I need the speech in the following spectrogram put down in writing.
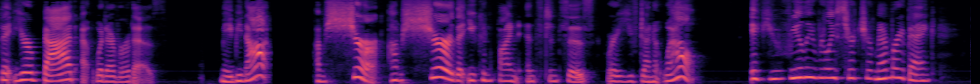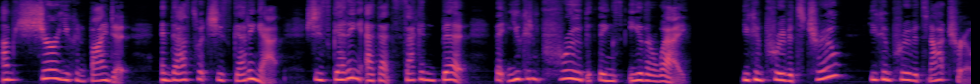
that you're bad at whatever it is? Maybe not. I'm sure, I'm sure that you can find instances where you've done it well. If you really, really search your memory bank, I'm sure you can find it. And that's what she's getting at. She's getting at that second bit that you can prove things either way. You can prove it's true. You can prove it's not true.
